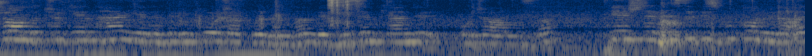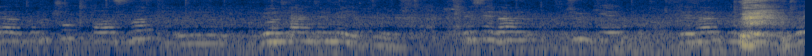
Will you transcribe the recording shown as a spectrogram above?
Şu anda Türkiye'nin her yerinde ülke ocaklarında ve bizim kendi ocağımızda gençlerimize biz bu konuyla alakalı çok fazla e, yönlendirme yapıyoruz. Mesela Türkiye genel kültürde,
